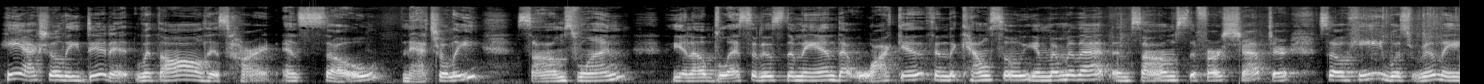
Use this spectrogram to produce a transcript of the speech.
He actually did it with all his heart. And so, naturally, Psalms 1, you know, blessed is the man that walketh in the counsel. You remember that in Psalms, the first chapter. So he was really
